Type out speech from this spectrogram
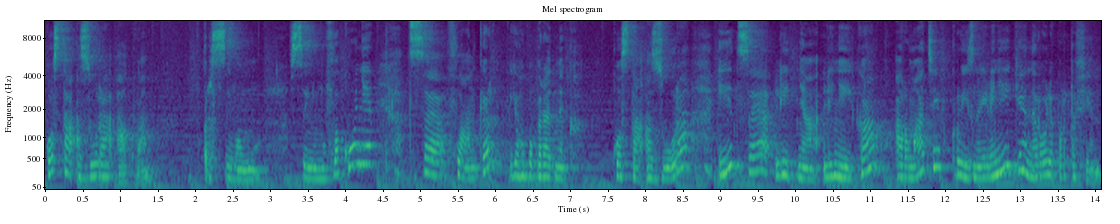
Costa Azura Aqua в красивому синьому флаконі. Це фланкер, його попередник Коста Азура, і це літня лінійка ароматів круїзної лінійки Неролі Портофін.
